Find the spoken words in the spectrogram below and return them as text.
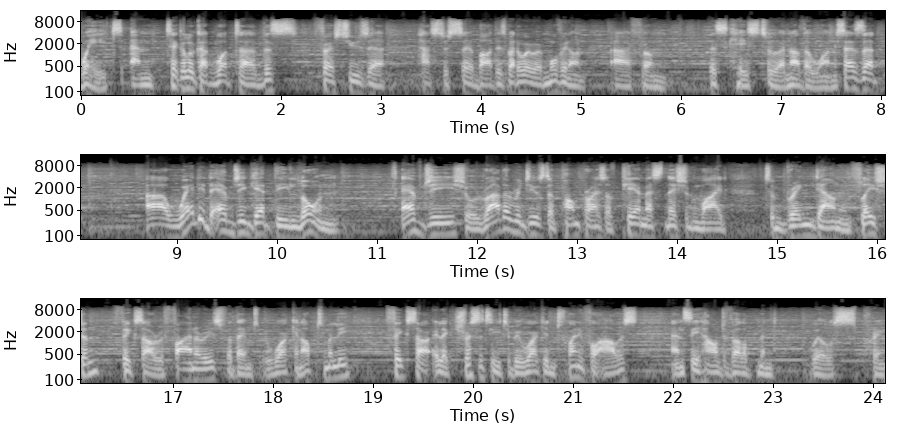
wait. And take a look at what uh, this first user has to say about this. By the way, we're moving on uh, from this case to another one. It says that uh, where did FG get the loan? FG should rather reduce the pump price of PMS nationwide to bring down inflation, fix our refineries for them to be working optimally, fix our electricity to be working 24 hours, and see how development will spring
